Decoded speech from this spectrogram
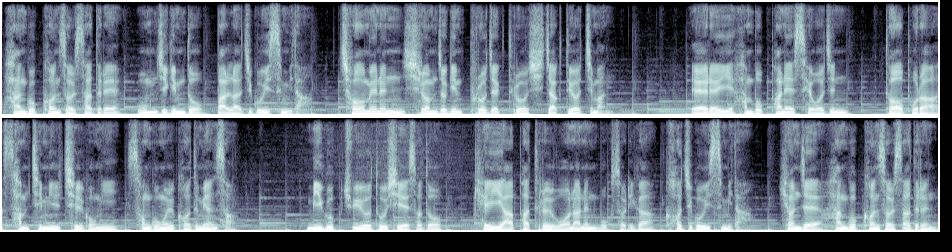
한국 건설사들의 움직임도 빨라지고 있습니다. 처음에는 실험적인 프로젝트로 시작되었지만 LA 한복판에 세워진 더 보라 37170이 성공을 거두면서 미국 주요 도시에서도 K 아파트를 원하는 목소리가 커지고 있습니다. 현재 한국 건설사들은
